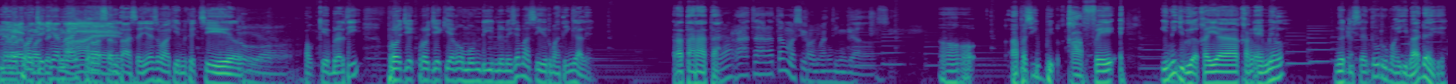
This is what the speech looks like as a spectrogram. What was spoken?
nilai proyeknya naik, persentasenya semakin kecil. Iya. Oke, berarti proyek-proyek yang umum di Indonesia masih rumah tinggal ya? Rata-rata. Ya. Rata-rata masih rumah umum. tinggal sih. Oh, apa sih kafe? Eh, ini juga kayak Kang Emil ngedesain tuh rumah ibadah ya.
